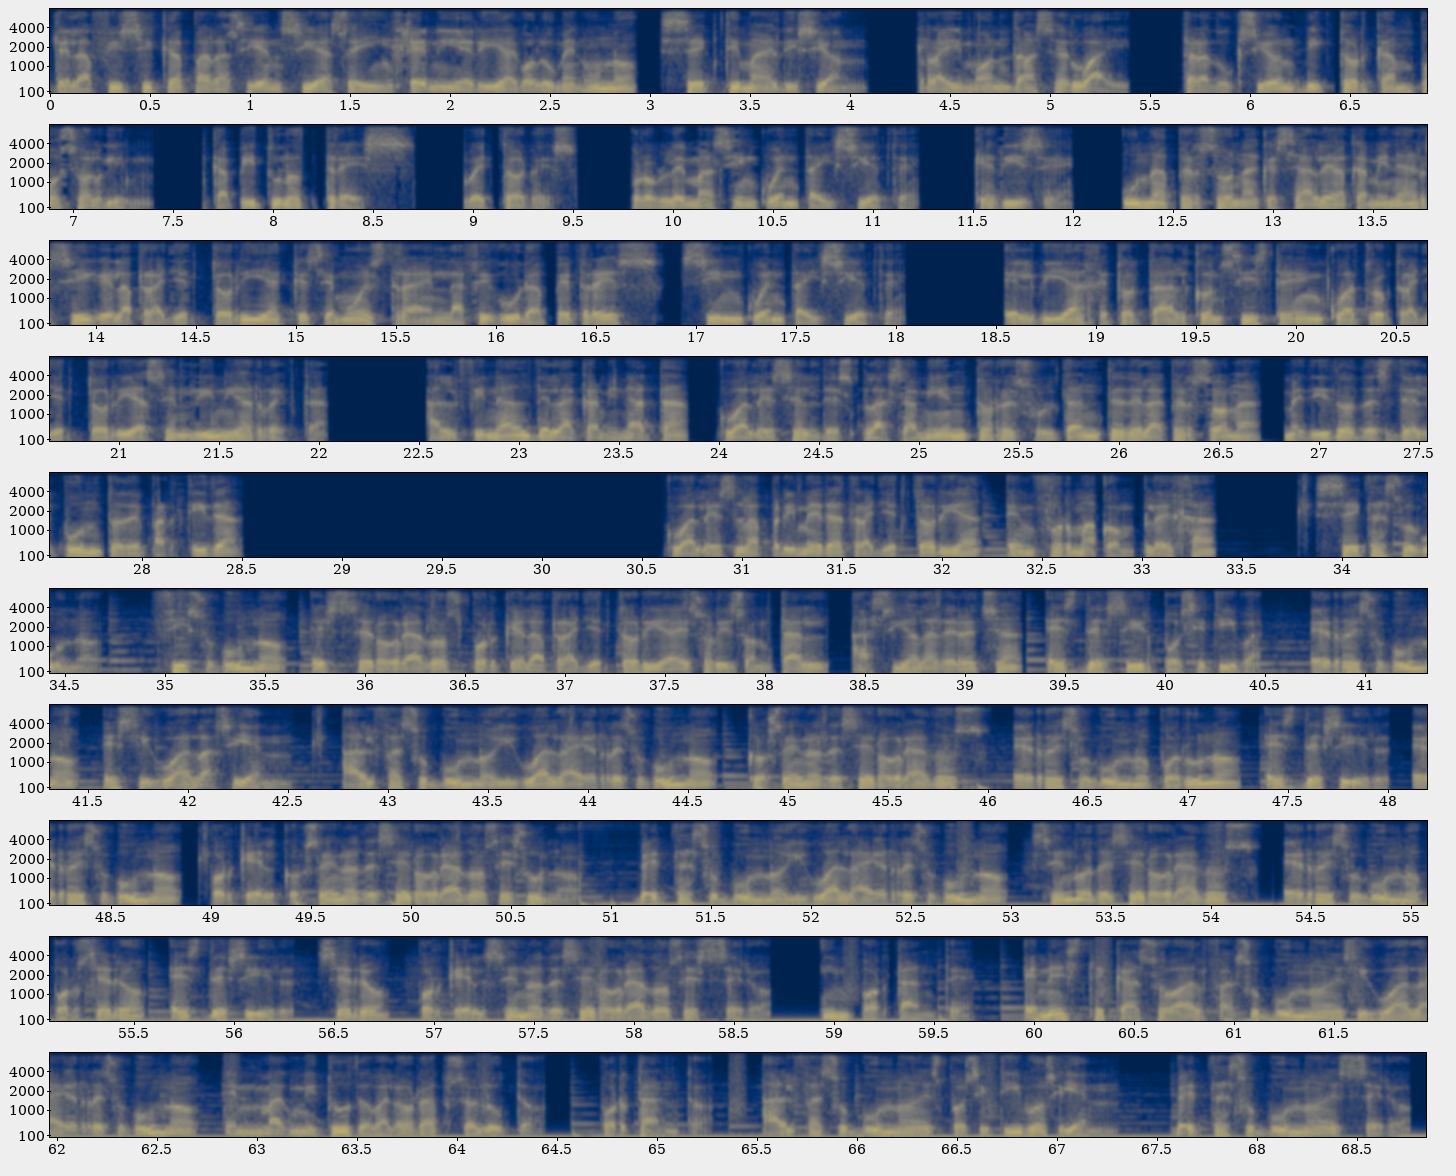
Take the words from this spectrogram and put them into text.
De la Física para Ciencias e Ingeniería Volumen 1, séptima edición. Raymond Dasserway. Traducción Víctor Campos Holguín. Capítulo 3. Vectores. Problema 57. ¿Qué dice? Una persona que sale a caminar sigue la trayectoria que se muestra en la figura P3, 57. El viaje total consiste en cuatro trayectorias en línea recta. Al final de la caminata, ¿cuál es el desplazamiento resultante de la persona, medido desde el punto de partida? ¿Cuál es la primera trayectoria, en forma compleja? Z sub 1. Phi sub 1, es 0 grados porque la trayectoria es horizontal, hacia la derecha, es decir positiva. R sub 1, es igual a 100. Alfa sub 1 igual a R sub 1, coseno de 0 grados, R sub 1 por 1, es decir, R sub 1, porque el coseno de 0 grados es 1. Beta sub 1 igual a R sub 1, seno de 0 grados, R sub 1 por 0, es decir, 0, porque el seno de 0 grados es 0. Importante. En este caso alfa sub 1 es igual a R sub 1, en magnitud o valor absoluto. Por tanto, alfa sub 1 es positivo 100, beta sub 1 es 0.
